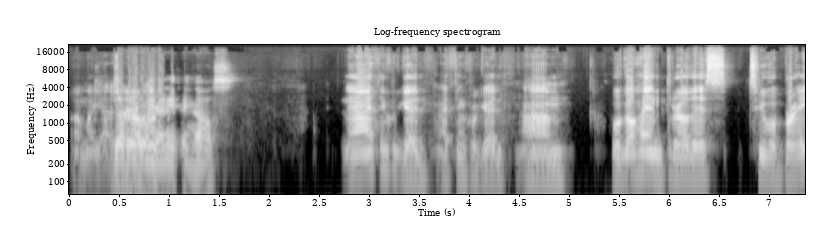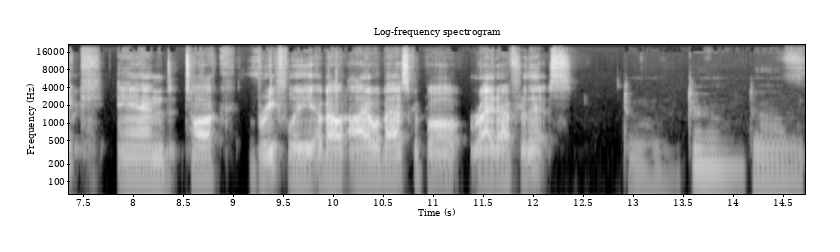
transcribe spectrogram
Oh my gosh. Literally anything else? Nah, I think we're good. I think we're good. Um, we'll go ahead and throw this to a break and talk briefly about Iowa basketball right after this. Doom, doom, doom,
